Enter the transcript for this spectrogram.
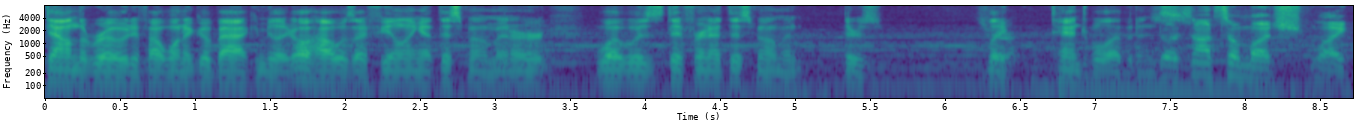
down the road if I want to go back and be like, "Oh, how was I feeling at this moment or what was different at this moment?" There's Sure. like tangible evidence. So it's not so much like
